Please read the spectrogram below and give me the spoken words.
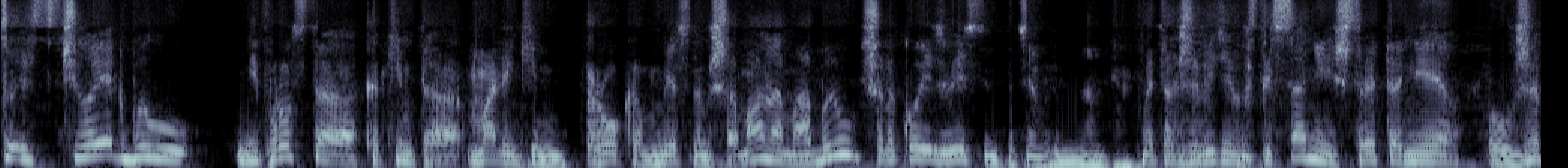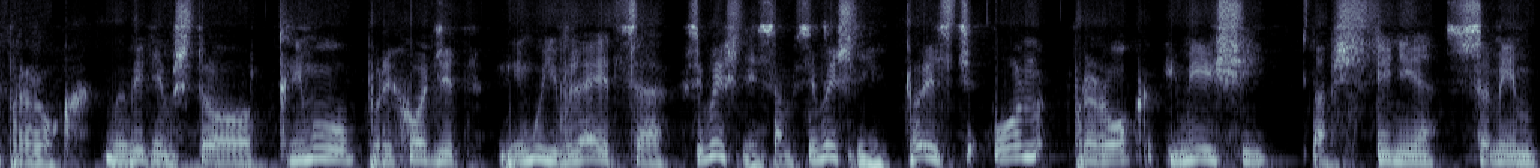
То есть человек был не просто каким-то маленьким роком, местным шаманом, а был широко известен по тем временам. Мы также видим в Писании, что это не лжепророк. Мы видим, что к нему приходит, ему является Всевышний, сам Всевышний. То есть он пророк, имеющий общение с самим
